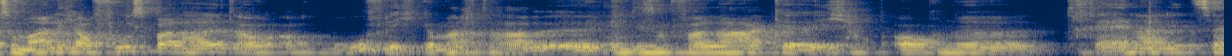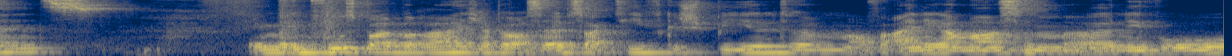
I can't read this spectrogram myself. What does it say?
zumal ich auch Fußball halt auch, auch beruflich gemacht habe in diesem Verlag. Ich habe auch eine Trainerlizenz im, im Fußballbereich. Ich habe ja auch selbst aktiv gespielt ähm, auf einigermaßen äh, Niveau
